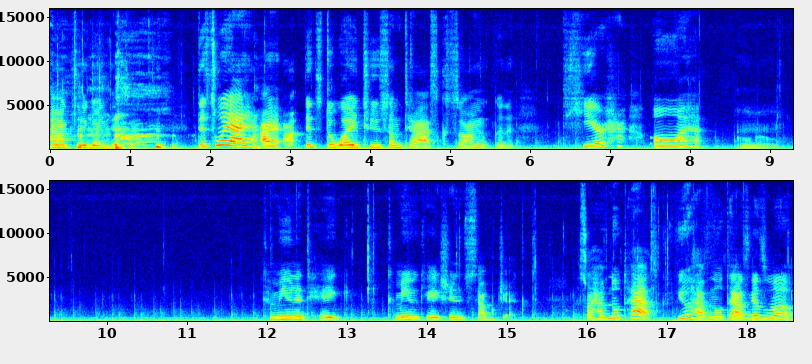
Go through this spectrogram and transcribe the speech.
I'm actually going this way. This way, I, I, it's the way to some tasks. So I'm gonna here. Oh, I ha- oh no. Communicate, communication subject. So I have no task. You have no task as well.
